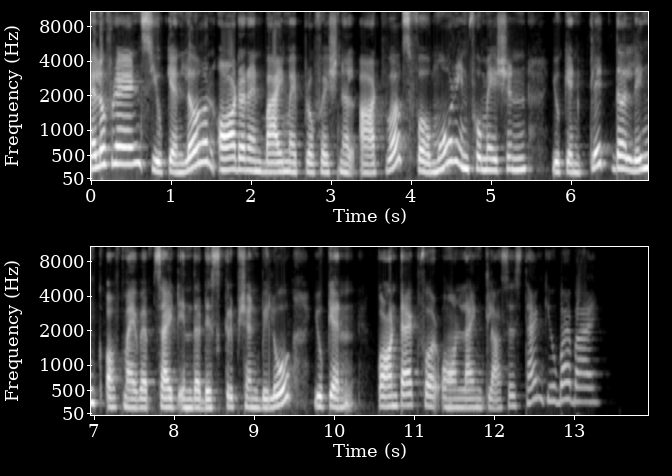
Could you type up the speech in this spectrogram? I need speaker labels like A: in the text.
A: Hello friends, you can learn, order and buy my professional artworks. For more information, you can click the link of my website in the description below. You can contact for online classes. Thank you. Bye bye.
